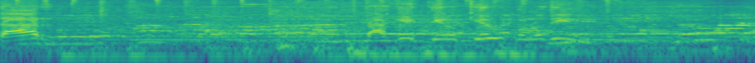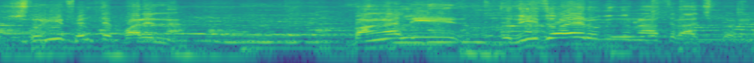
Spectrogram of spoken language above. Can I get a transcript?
তার তাকে কেউ কেউ কোনোদিন সরিয়ে ফেলতে পারে না। বাঙালির হৃদয়ে রবীন্দ্রনাথ রাজ করেন।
